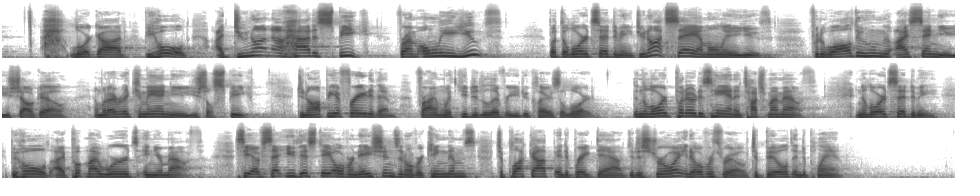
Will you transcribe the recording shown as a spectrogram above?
Lord God, behold, I do not know how to speak, for I'm only a youth. But the Lord said to me, Do not say I'm only a youth, for to all to whom I send you, you shall go, and whatever I command you, you shall speak. Do not be afraid of them, for I am with you to deliver you, declares the Lord. Then the Lord put out his hand and touched my mouth. And the Lord said to me, Behold, I put my words in your mouth. See, I've set you this day over nations and over kingdoms to pluck up and to break down, to destroy and to overthrow, to build and to plant.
